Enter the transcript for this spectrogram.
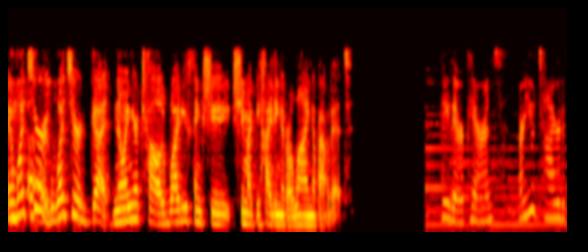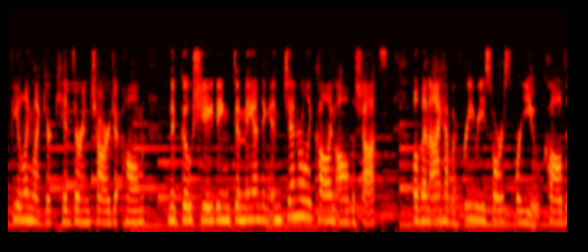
And what's your um, what's your gut? Knowing your child, why do you think she she might be hiding it or lying about it? Hey there, parents. Are you tired of feeling like your kids are in charge at home, negotiating, demanding, and generally calling all the shots? Well, then I have a free resource for you called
